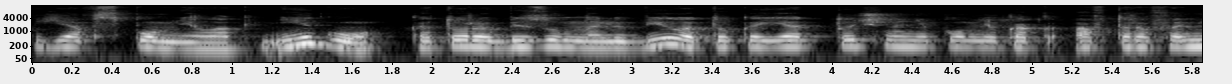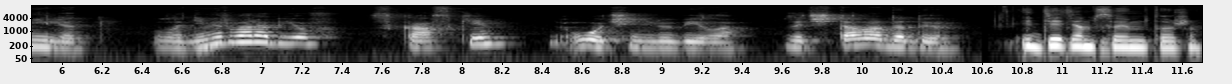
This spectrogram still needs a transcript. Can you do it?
Я вспомнила книгу, которую безумно любила, только я точно не помню, как автора фамилия. Владимир Воробьев. Сказки. Очень любила. Зачитала до дыр. И детям своим тоже.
